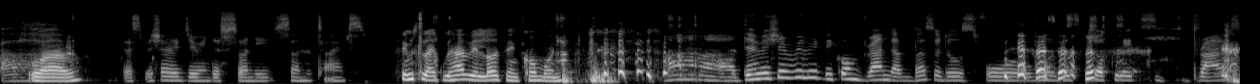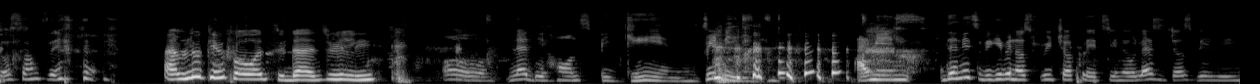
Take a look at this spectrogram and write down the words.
Ah, Wow. especially during the sunny sunny times. Seems like we have a lot in common. Ah, then we should really become brand ambassadors for one of these chocolate brands or something. I'm looking forward to that, really. oh, let the hunt begin. Really. I mean, they need to be giving us free chocolates, you know. Let's just be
